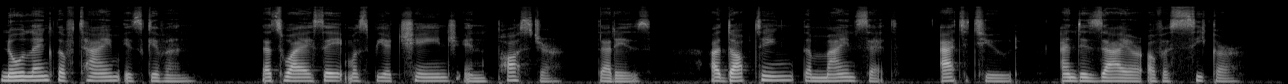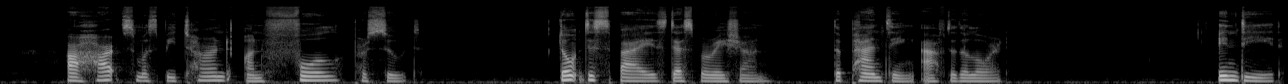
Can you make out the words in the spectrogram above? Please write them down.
No length of time is given. That's why I say it must be a change in posture, that is, adopting the mindset, attitude, and desire of a seeker. Our hearts must be turned on full pursuit. Don't despise desperation, the panting after the Lord. Indeed,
